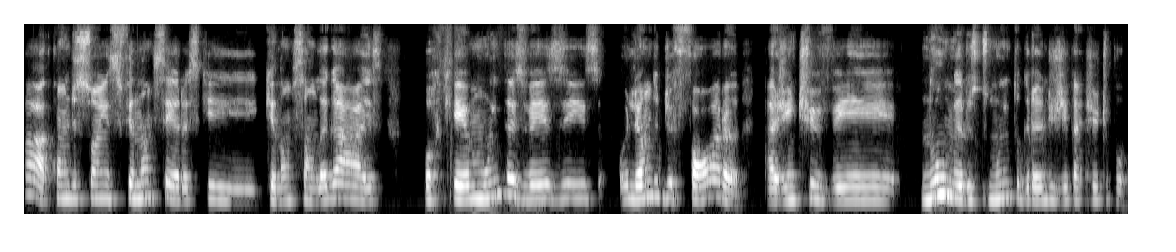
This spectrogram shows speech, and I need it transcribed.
ah, condições financeiras que, que não são legais, porque muitas vezes, olhando de fora, a gente vê números muito grandes de cachê, tipo,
